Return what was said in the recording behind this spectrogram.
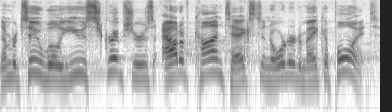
Number two, we'll use scriptures out of context in order to make a point.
